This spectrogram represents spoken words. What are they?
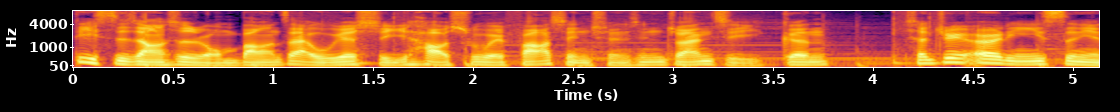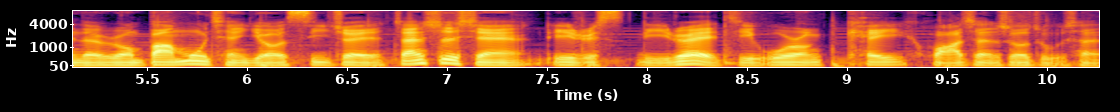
第四张是荣邦在五月十一号数位发行全新专辑，跟成军二零一四年的荣邦，目前由 CJ 詹世贤、Iris 李瑞及 Warren K 华晨所组成。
